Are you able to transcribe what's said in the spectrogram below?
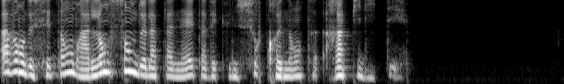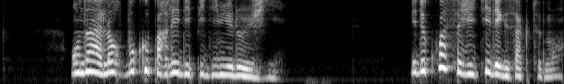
avant de s'étendre à l'ensemble de la planète avec une surprenante rapidité. On a alors beaucoup parlé d'épidémiologie. Mais de quoi s'agit-il exactement?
